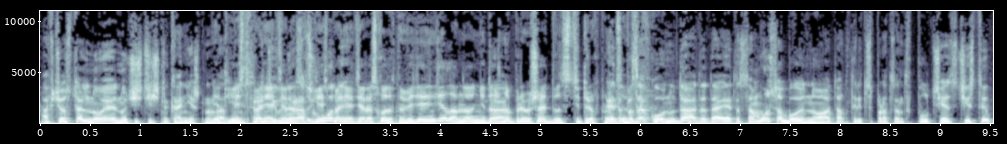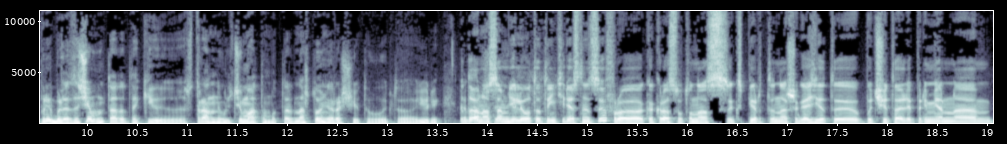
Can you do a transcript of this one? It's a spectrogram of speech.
А все остальное, ну, частично, конечно, Нет, на административные есть понятие, расходы. Есть понятие расходов на ведение дела, оно не да. должно превышать 23%. Это по закону, да, да, да, это само собой, но а так 30% получается чистая прибыль. А зачем тогда такие странные ультиматумы? На что они рассчитывают, э, Юрий? Да, на самом деле, вот эта интересная цифра, как раз вот у нас эксперты нашей газеты почитали примерно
